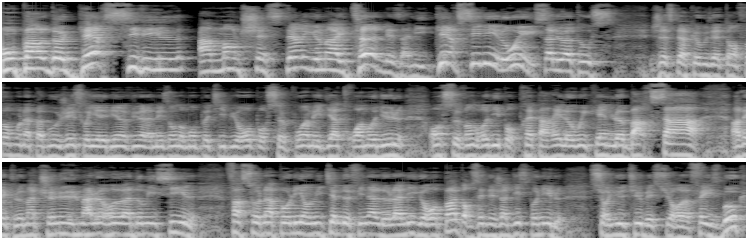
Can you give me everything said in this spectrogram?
On parle de guerre civile à Manchester United, les amis. Guerre civile, oui, salut à tous. J'espère que vous êtes en forme, on n'a pas bougé. Soyez les bienvenus à la maison dans mon petit bureau pour ce point média, trois modules en ce vendredi pour préparer le week-end. Le Barça avec le match nul malheureux à domicile face au Napoli en huitième de finale de la Ligue Europa, d'ores et déjà disponible sur YouTube et sur euh, Facebook.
